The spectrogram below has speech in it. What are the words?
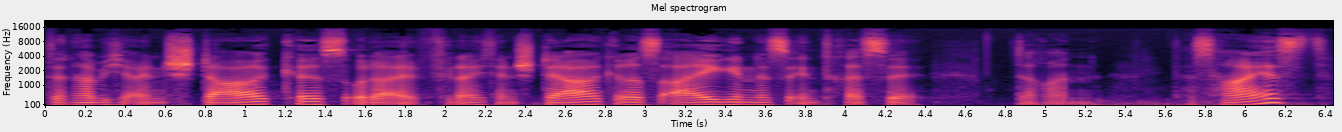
dann habe ich ein starkes oder vielleicht ein stärkeres eigenes Interesse daran. Das heißt,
